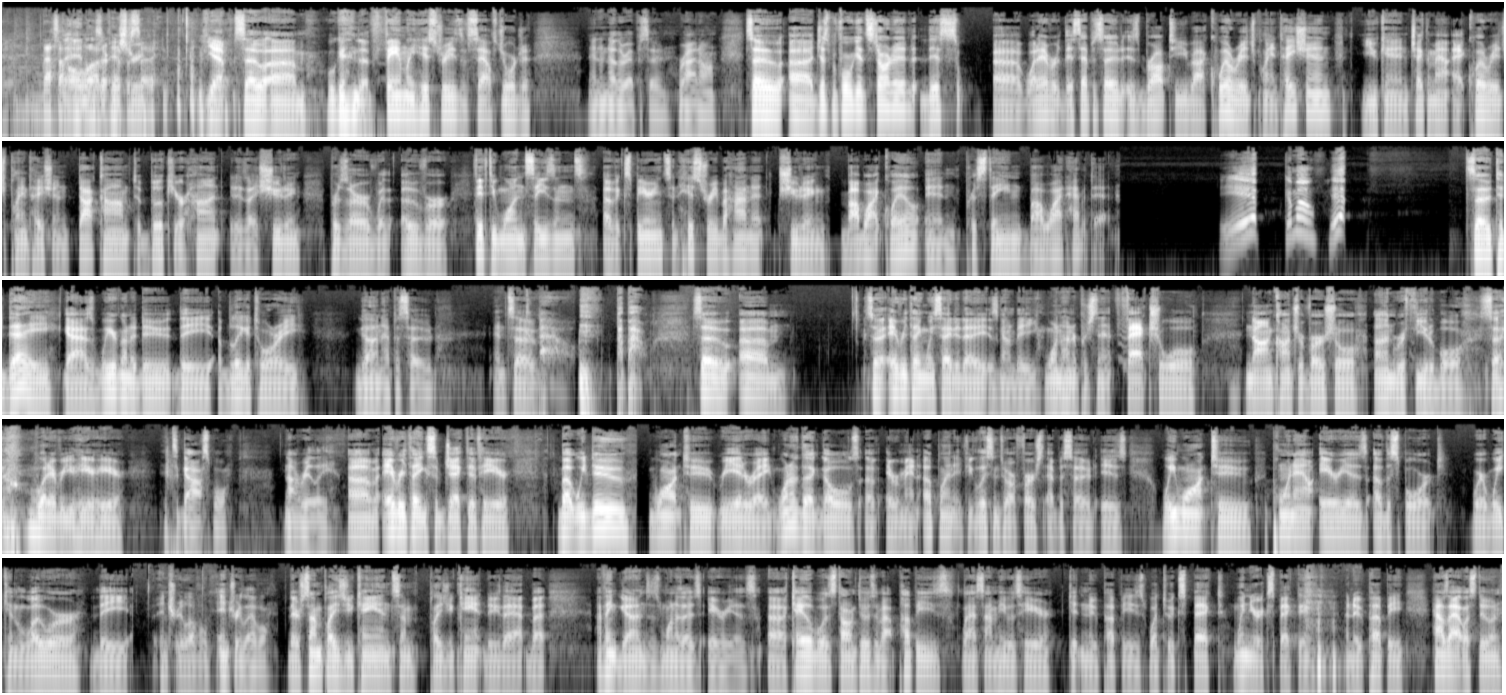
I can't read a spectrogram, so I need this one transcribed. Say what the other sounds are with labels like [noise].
that's a The whole annals other of history. episode. [laughs] yep. So um, we'll get into family histories of South Georgia in another episode. Right on. So uh, just before we get started, this uh, whatever this episode is brought to you by Quail Ridge Plantation. You can check them out at quailridgeplantation.com to book your hunt. It is a shooting preserve with over 51 seasons of experience and history behind it, shooting bobwhite quail in pristine bobwhite habitat. Yep, come on, yep. So today, guys, we're going to do the obligatory gun episode. And so pow [clears throat] pow. So um so everything we say today is going to be 100% factual, non-controversial, unrefutable. So [laughs] whatever you hear here, it's a gospel. Not really. Um everything's subjective here, but we do want to reiterate one of the goals of Everyman Upland if you listen to our first episode is we want to point out areas of the sport where we can lower the entry level. entry level. There's some places you can, some places you can't do that, but I think guns is one of those areas. Uh, Caleb was talking to us about puppies last time he was here, getting new puppies, what to expect when you're expecting [laughs] a new puppy. How's Atlas doing?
